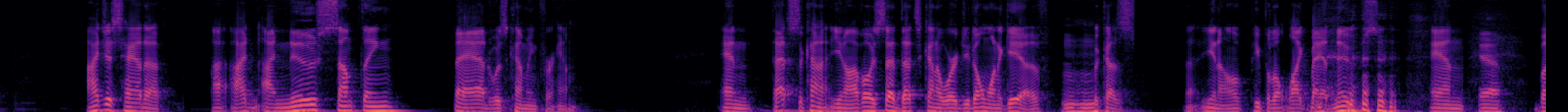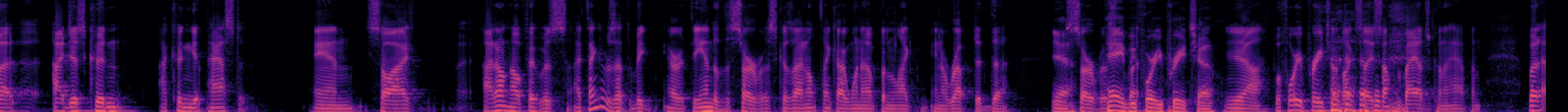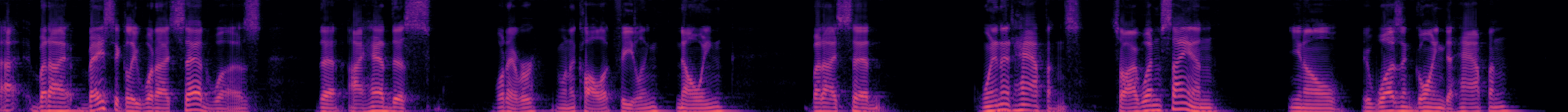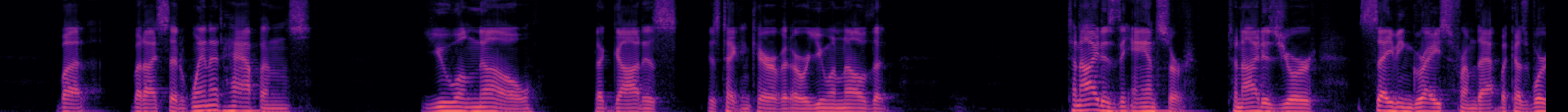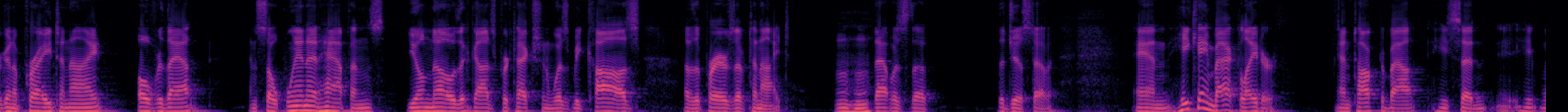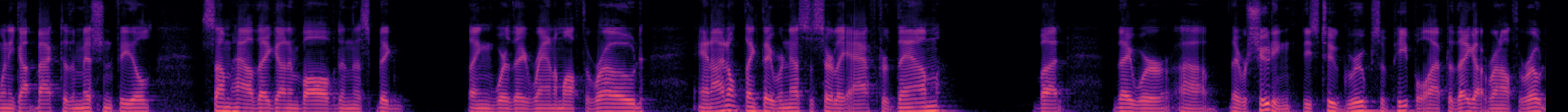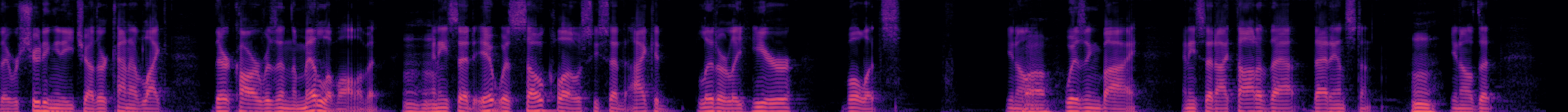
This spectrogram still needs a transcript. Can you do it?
I just had a, I, I, I knew something bad was coming for him. And that's the kind of, you know, I've always said that's the kind of word you don't want to give mm-hmm. because, uh, you know, people don't like bad news. and, yeah. but I just couldn't, I couldn't get past it. And so I, I don't know if it was, I think it was at the big, or at the end of the service because I don't think I went up and like interrupted the, yeah. service. Hey, but, before you preach, huh? Yeah, before you preach, I'd like to say something bad's going to happen. But I, but I basically what I said was that I had this whatever you want to call it feeling, knowing, but I said when it happens. So I wasn't saying, you know, it wasn't going to happen, but but I said when it happens, you will know that God is is taking care of it, or you will know that tonight is the answer. Tonight is your saving grace from that because we're going to pray tonight over that. And so when it happens, you'll know that God's protection was because of the prayers of tonight. Mm-hmm. That was the the gist of it. And he came back later and talked about. He said he, when he got back to the mission field, somehow they got involved in this big thing where they ran them off the road. And I don't think they were necessarily after them but they were uh, they were shooting these two groups of people after they got run off the road. They were shooting at each other, kind of like their car was in the middle of all of it. Mm-hmm. And he said it was so close. He said I could literally hear bullets, you know, wow. whizzing by. And he said I thought of that that instant. Hmm. You know that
